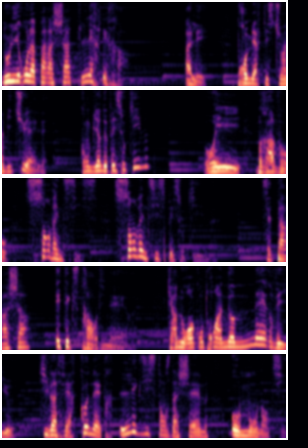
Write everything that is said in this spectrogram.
nous lirons la parachat Lech Lecha. Allez, première question habituelle. Combien de Pesukim? Oui, bravo, 126. 126 Pesukim. Cette paracha est extraordinaire, car nous rencontrons un homme merveilleux qui va faire connaître l'existence d'Hachem au monde entier.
